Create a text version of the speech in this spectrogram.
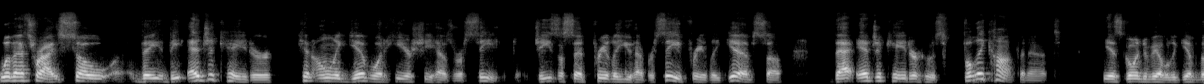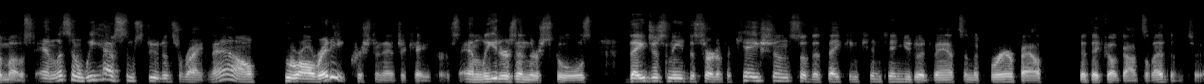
Well, that's right. So the the educator can only give what he or she has received. Jesus said, freely you have received, freely give. So that educator who is fully confident is going to be able to give the most. And listen, we have some students right now who are already Christian educators and leaders in their schools. They just need the certification so that they can continue to advance in the career path that they feel God's led them to.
